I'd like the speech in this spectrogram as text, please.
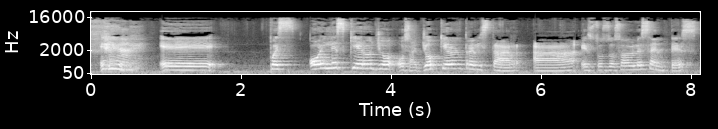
eh, pues hoy les quiero yo, o sea, yo quiero entrevistar a estos dos adolescentes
